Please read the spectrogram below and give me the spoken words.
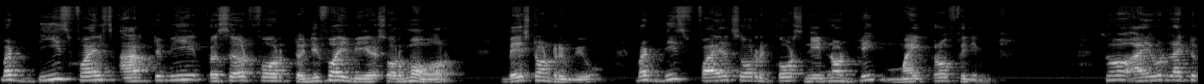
But these files are to be preserved for 25 years or more based on review. But these files or records need not be microfilmed. So I would like to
